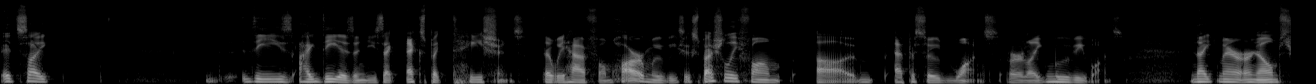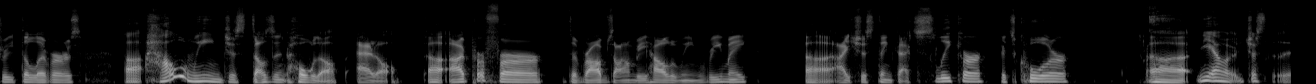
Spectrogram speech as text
it's like these ideas and these like expectations that we have from horror movies especially from uh episode ones or like movie ones Nightmare on Elm Street delivers. Uh, Halloween just doesn't hold up at all. Uh, I prefer the Rob Zombie Halloween remake. Uh, I just think that's sleeker. It's cooler. Uh, you know, just uh,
